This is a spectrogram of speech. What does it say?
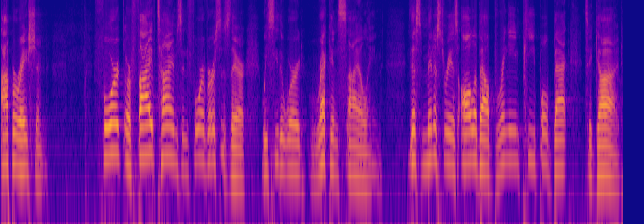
operation. Four or five times in four verses there, we see the word reconciling. This ministry is all about bringing people back to God.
